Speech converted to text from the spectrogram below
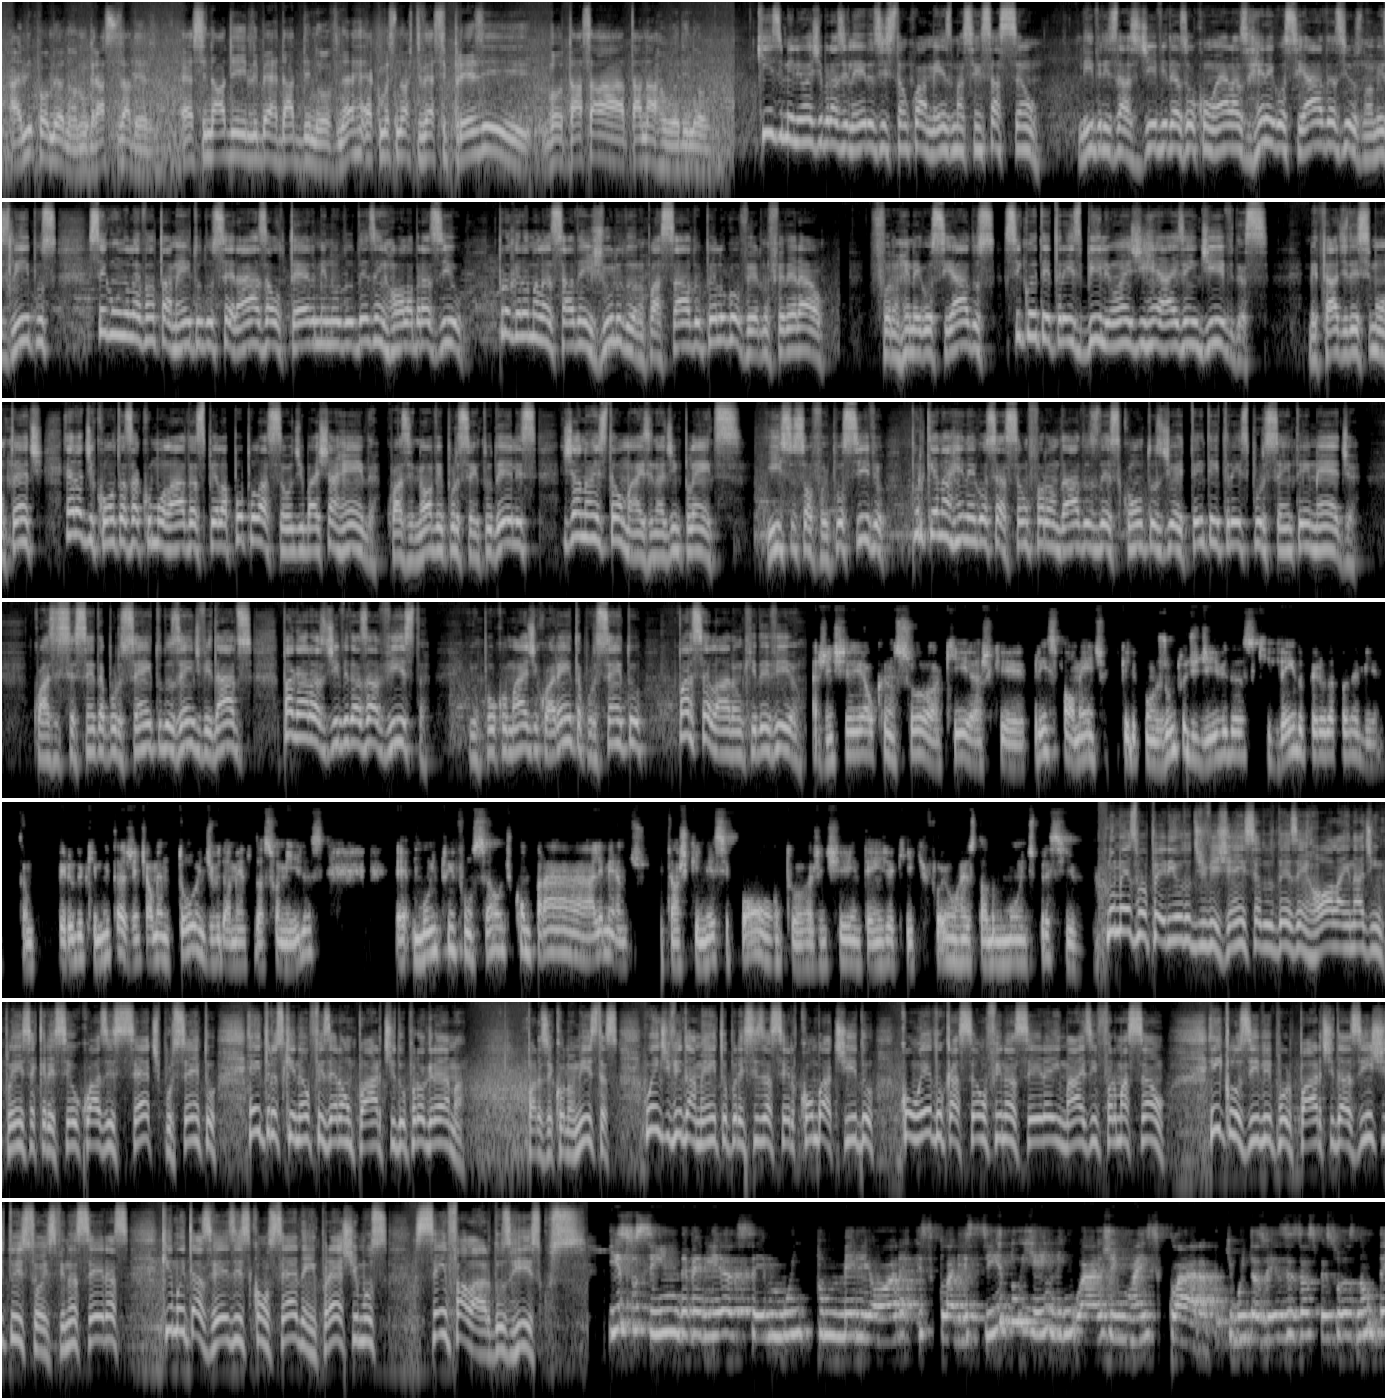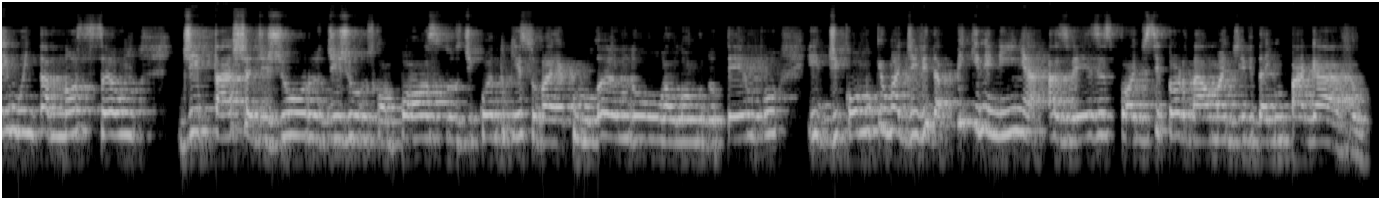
Aí limpou meu nome, graças a Deus. É sinal de liberdade de novo, né? É como se nós estivéssemos presos e voltasse a estar na rua de novo. 15 milhões de brasileiros estão com a mesma sensação livres das dívidas ou com elas renegociadas e os nomes limpos, segundo o levantamento do Serasa ao término do Desenrola Brasil, programa lançado em julho do ano passado pelo governo federal. Foram renegociados 53 bilhões de reais em dívidas. Metade desse montante era de contas acumuladas pela população de baixa renda. Quase 9% deles já não estão mais inadimplentes. Isso só foi possível porque na renegociação foram dados descontos de 83% em média. Quase 60% dos endividados pagaram as dívidas à vista e um pouco mais de 40% parcelaram o que deviam. A gente alcançou aqui, acho que principalmente, aquele conjunto de dívidas que vem do período da pandemia. Então, período que muita gente aumentou o endividamento das famílias, é, muito em função de comprar alimentos. Então, acho que nesse ponto a gente entende aqui que foi um resultado muito expressivo. No mesmo período de vigência do desenrola, a inadimplência cresceu quase 7% entre os que não fizeram parte do programa. Para os economistas, o endividamento precisa ser combatido com educação financeira e mais informação, inclusive por parte das instituições financeiras, que muitas vezes concedem empréstimos sem falar dos riscos. Isso sim deveria ser muito melhor esclarecido e em linguagem mais clara, porque muitas vezes as pessoas não têm muita noção de taxa de juros, de juros compostos, de quanto que isso vai acumulando ao longo do tempo e de como que uma dívida pequenininha às vezes pode se tornar uma dívida impagável.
